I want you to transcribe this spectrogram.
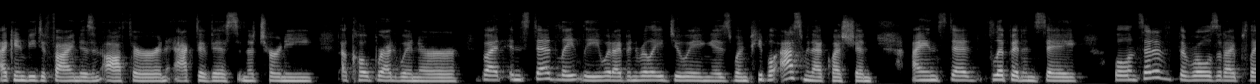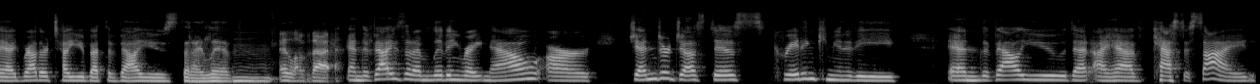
I can be defined as an author, an activist, an attorney, a co breadwinner. But instead, lately, what I've been really doing is when people ask me that question, I instead flip it and say, well, instead of the roles that I play, I'd rather tell you about the values that I live. Mm, I love that. And the values that I'm living right now are gender justice, creating community, and the value that I have cast aside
